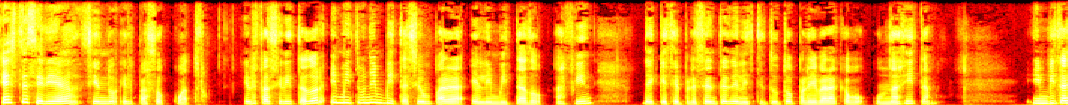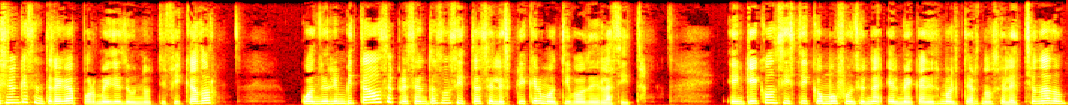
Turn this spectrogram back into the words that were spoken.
Este sería siendo el paso 4. El facilitador emite una invitación para el invitado a fin de que se presente en el instituto para llevar a cabo una cita. Invitación que se entrega por medio de un notificador. Cuando el invitado se presenta a su cita, se le explica el motivo de la cita, en qué consiste y cómo funciona el mecanismo alterno seleccionado.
